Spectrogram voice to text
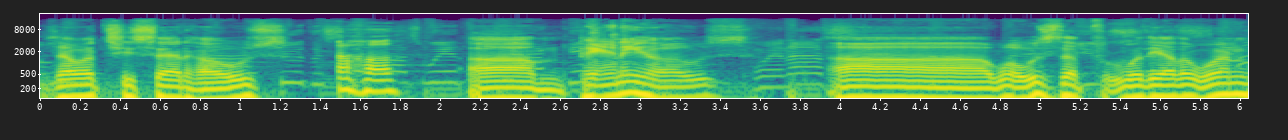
Is that what she said? Hose? Uh huh. Um, pantyhose. Uh, what was the what the other one?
